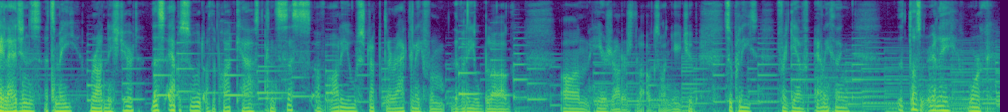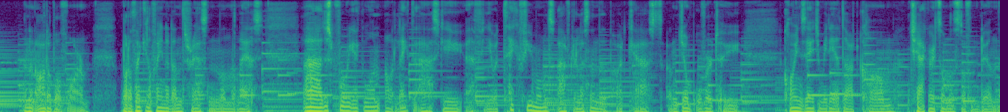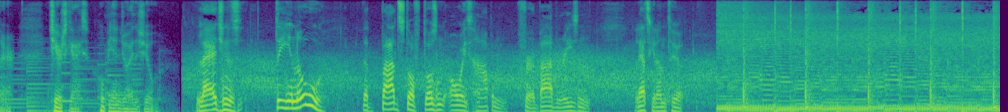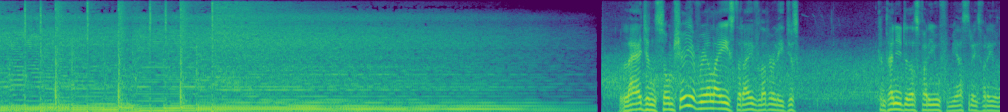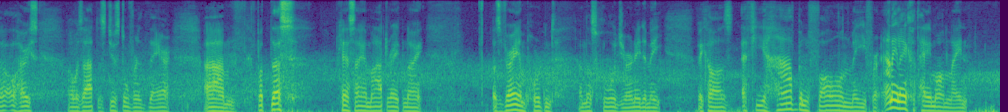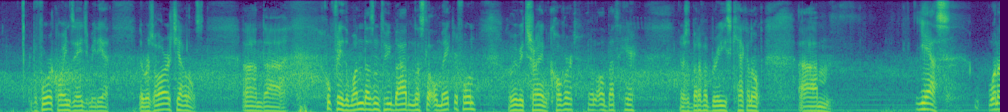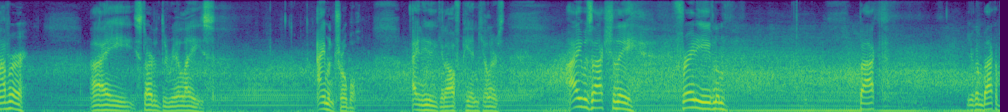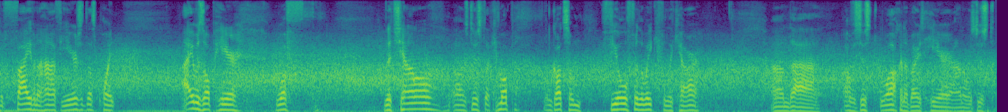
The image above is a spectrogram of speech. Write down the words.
Hey legends, it's me, Rodney Stewart. This episode of the podcast consists of audio stripped directly from the video blog on Here's Rodders Vlogs on YouTube. So please forgive anything that doesn't really work in an audible form, but I think you'll find it interesting nonetheless. Uh, just before we get going, I would like to ask you if you would take a few moments after listening to the podcast and jump over to coinsagemedia.com. Check out some of the stuff I'm doing there. Cheers, guys. Hope you enjoy the show. Legends, do you know that bad stuff doesn't always happen for a bad reason? Let's get into it. Legends, so I'm sure you've realised that I've literally just continued to this video from yesterday's video. The little house I was at is just over there. Um, but this place I am at right now is very important in this whole journey to me because if you have been following me for any length of time online, before Coins Age Media, there was other channels, and uh, hopefully the wind isn't too bad in this little microphone. I'll maybe try and cover it a little bit here. There's a bit of a breeze kicking up. Um, yes, whenever I started to realise I'm in trouble, I need to get off painkillers. I was actually Friday evening back. You're going back about five and a half years at this point. I was up here with the channel. I was just I came up and got some fuel for the week for the car, and uh, I was just walking about here and I was just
